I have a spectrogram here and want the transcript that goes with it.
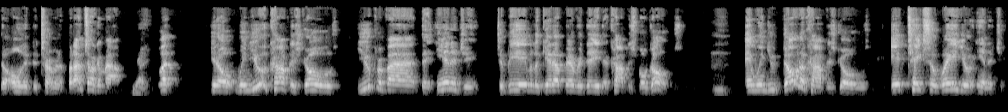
the only determinant, but I'm talking about right. But you know, when you accomplish goals, you provide the energy to be able to get up every day to accomplish more goals. Mm. And when you don't accomplish goals, it takes away your energy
